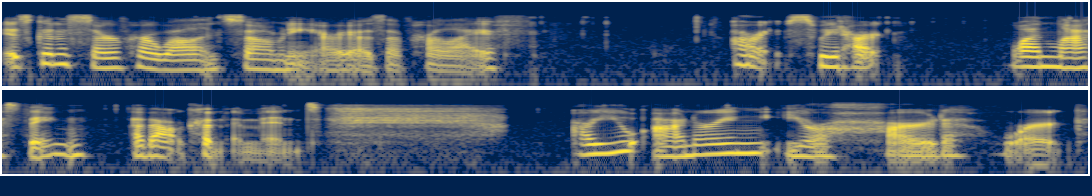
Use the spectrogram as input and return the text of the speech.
is going to serve her well in so many areas of her life. All right, sweetheart, one last thing about commitment. Are you honoring your hard work?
